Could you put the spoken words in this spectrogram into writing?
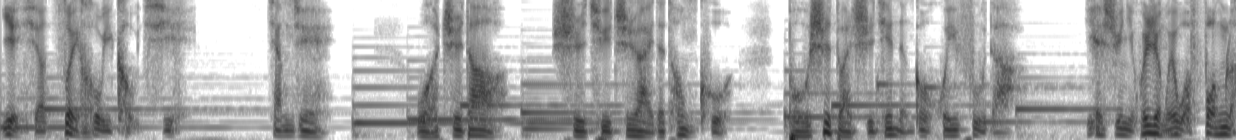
咽下最后一口气。将军，我知道失去挚爱的痛苦不是短时间能够恢复的。也许你会认为我疯了，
